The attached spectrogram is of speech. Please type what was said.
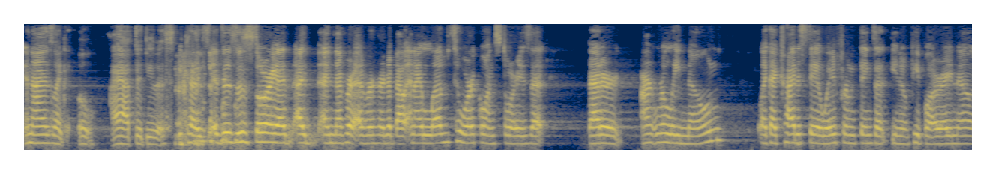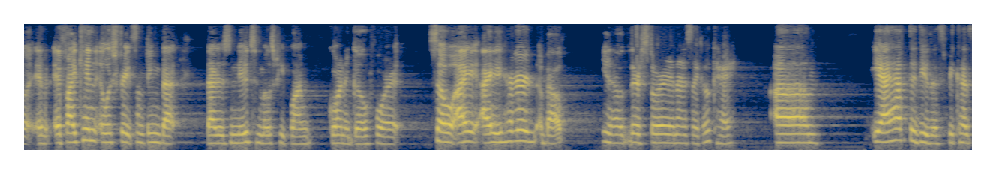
And I was like, oh, I have to do this because it is a story I, I, I never ever heard about. And I love to work on stories that, that are, aren't really known like I try to stay away from things that you know people already know. If if I can illustrate something that that is new to most people, I'm going to go for it. So I I heard about you know their story and I was like, okay, um, yeah, I have to do this because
